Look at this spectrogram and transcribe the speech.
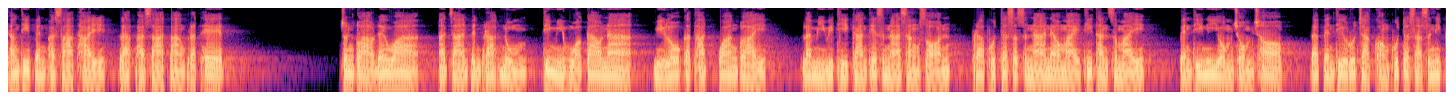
ทั้งที่เป็นภาษาไทยและภาษาต่างประเทศ จนกล่าวได้ว่า อาจารย์เป็นพระหนุ่มที่มีหัวก้าวหน้า มีโลกทัศน์กว้างไกล และมีวิธีการเทศนาสั่งสอน พระพุทธศาสนาแนวใหม่ที่ทันสมัย เป็นที่นิยมชมชอบ และเป็นที่รู้จักของพุทธศาสนิก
